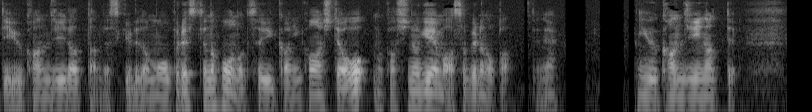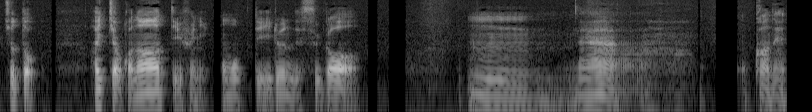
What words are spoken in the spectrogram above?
ていう感じだったんですけれどもプレステの方の追加に関してはお昔のゲーム遊べるのかってねいう感じになってちょっと入っちゃおうかなっていうふうに思っているんですがうーんねえお金っ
